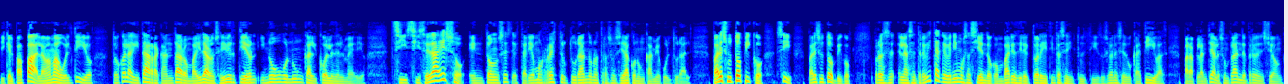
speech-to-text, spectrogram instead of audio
y que el papá, la mamá o el tío tocó la guitarra, cantaron, bailaron, se divirtieron y no hubo nunca alcohol en el medio. Si, si se da eso, entonces estaríamos reestructurando nuestra sociedad con un cambio cultural. ¿Parece utópico? Sí, parece utópico. Pero en las entrevistas que venimos haciendo con varios directores de distintas instituciones educativas para plantearles un plan de prevención,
